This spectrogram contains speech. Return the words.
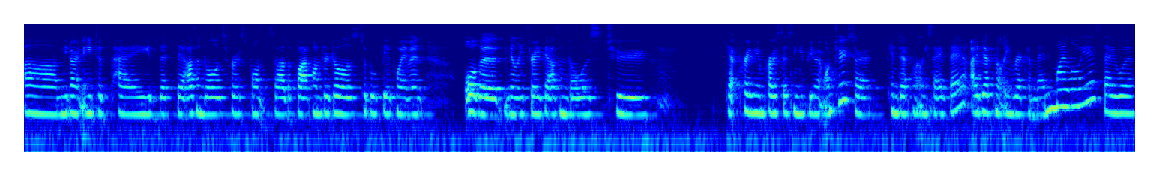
Um, you don't need to pay the $1,000 for a sponsor, the $500 to book the appointment, or the nearly $3,000 to get premium processing if you don't want to, so can definitely save there. I definitely recommend my lawyers. They were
